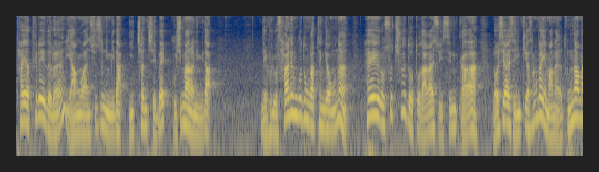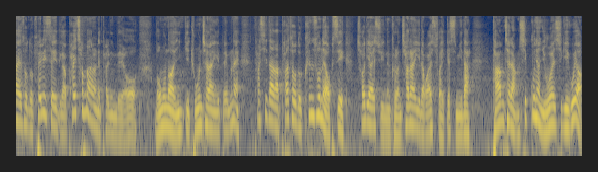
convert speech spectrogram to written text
타이어 트레이드는 양호한 수준입니다. 2,790만 원입니다. 네, 그리고 사륜구동 같은 경우는 해외로 수출도 또 나갈 수 있으니까 러시아에서 인기가 상당히 많아요. 동남아에서도 펠리세이드가 8천만 원에 팔린대요. 너무나 인기 좋은 차량이기 때문에 타시다가 파서도 큰 손해 없이 처리할 수 있는 그런 차량이라고 할 수가 있겠습니다. 다음 차량 19년 6월식이고요.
